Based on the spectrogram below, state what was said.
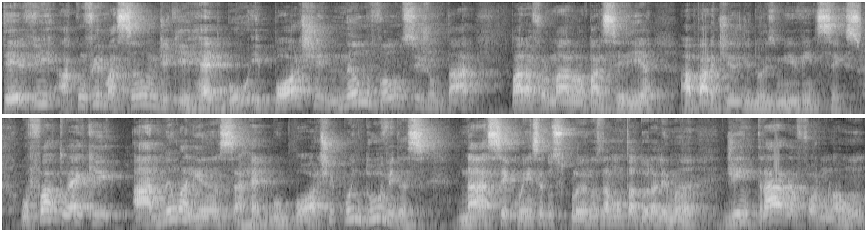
teve a confirmação de que Red Bull e Porsche não vão se juntar para formar uma parceria a partir de 2026. O fato é que a não aliança Red Bull-Porsche põe dúvidas na sequência dos planos da montadora alemã de entrar na Fórmula 1.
